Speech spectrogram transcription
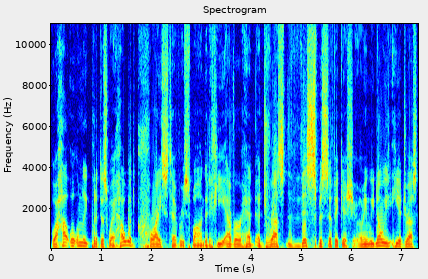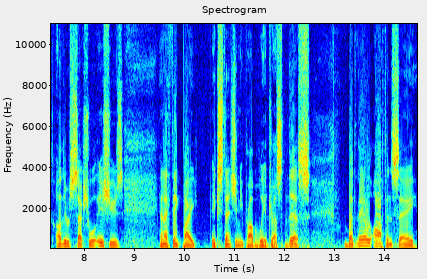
well, how, well, let me put it this way: How would Christ have responded if he ever had addressed this specific issue? I mean, we know he, he addressed other sexual issues, and I think by extension, he probably addressed this. But they'll often say,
